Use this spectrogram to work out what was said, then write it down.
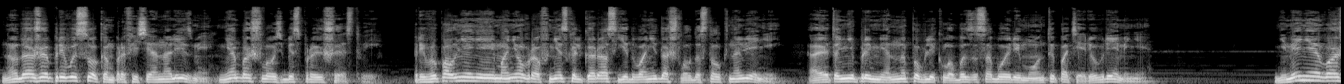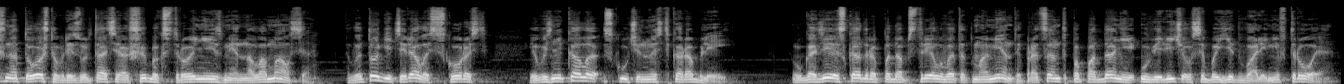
Но даже при высоком профессионализме не обошлось без происшествий. При выполнении маневров несколько раз едва не дошло до столкновений, а это непременно повлекло бы за собой ремонт и потерю времени. Не менее важно то, что в результате ошибок строй неизменно ломался. В итоге терялась скорость и возникала скученность кораблей – Угоди эскадра под обстрел в этот момент, и процент попаданий увеличился бы едва ли не втрое.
